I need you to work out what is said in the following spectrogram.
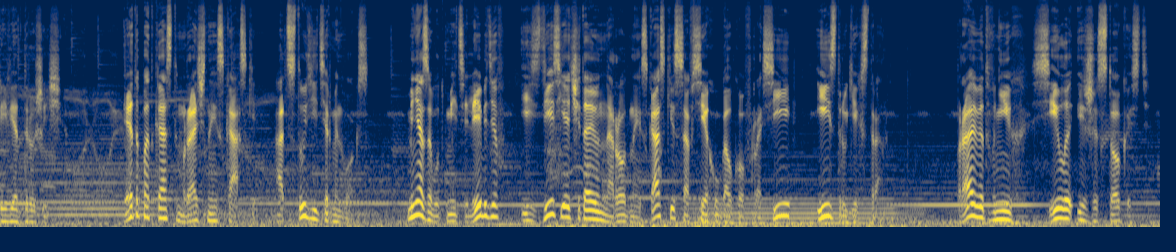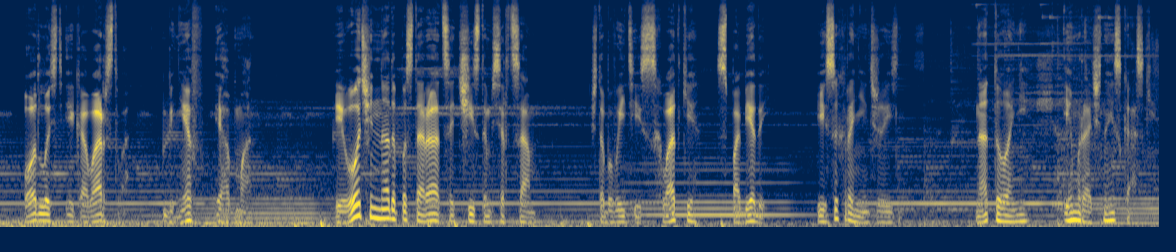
Привет, дружище! Это подкаст «Мрачные сказки» от студии Терминвокс. Меня зовут Митя Лебедев, и здесь я читаю народные сказки со всех уголков России и из других стран. Правят в них сила и жестокость, подлость и коварство, гнев и обман. И очень надо постараться чистым сердцам, чтобы выйти из схватки с победой и сохранить жизнь. На то они и мрачные сказки.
